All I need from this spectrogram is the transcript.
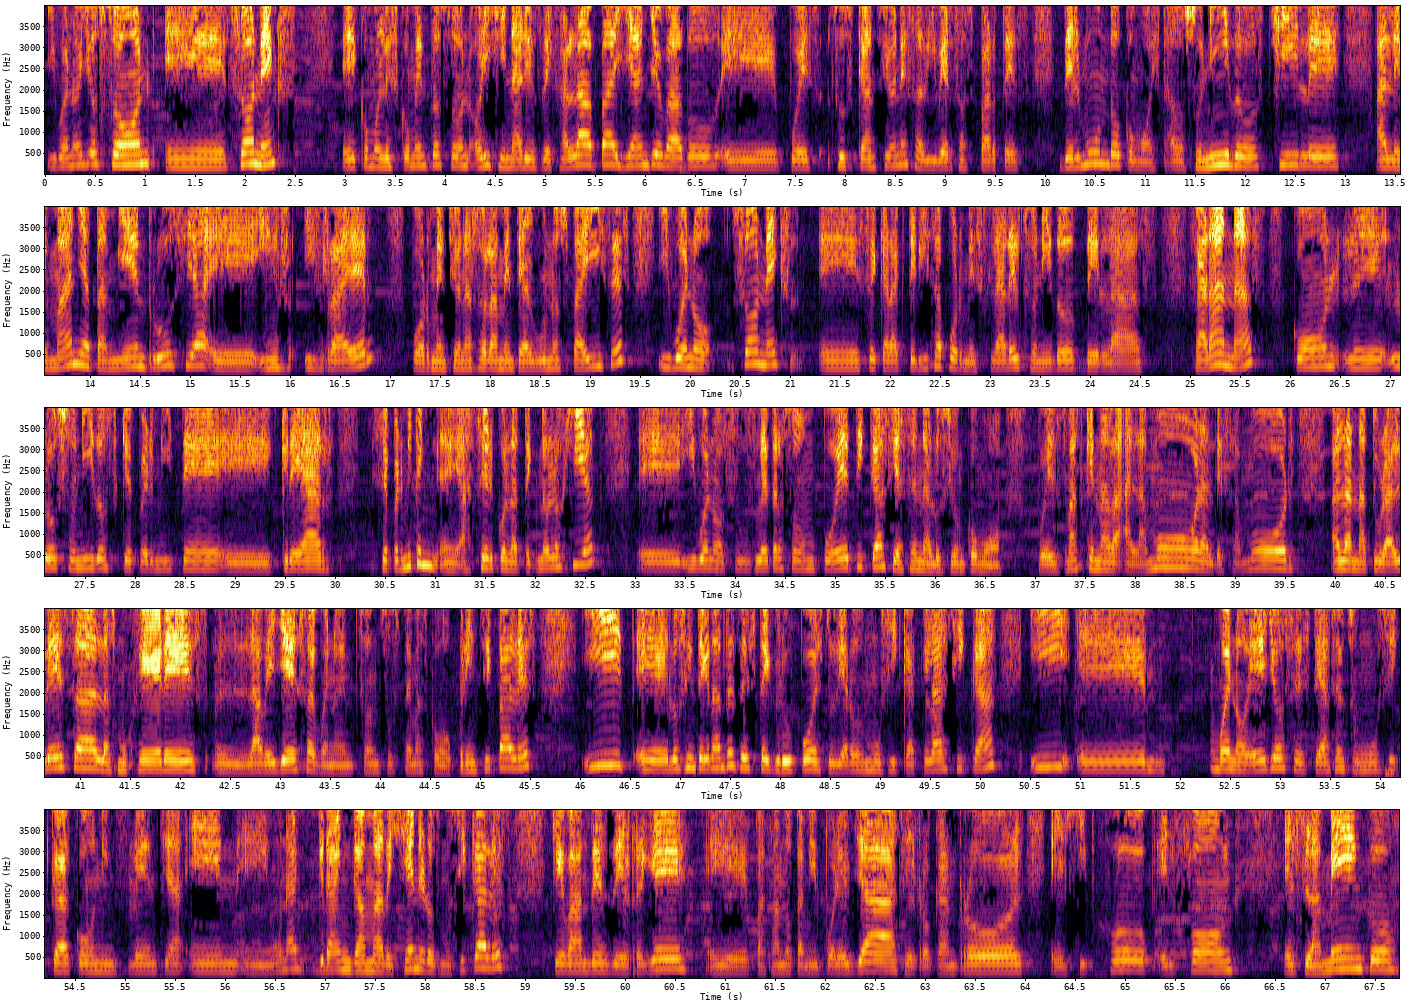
Y bueno, ellos son eh, Sonex, eh, como les comento, son originarios de Jalapa y han llevado eh, pues sus canciones a diversas partes del mundo, como Estados Unidos, Chile, Alemania también, Rusia, eh, Is- Israel por mencionar solamente algunos países. Y bueno, Sonex eh, se caracteriza por mezclar el sonido de las jaranas con eh, los sonidos que permite eh, crear se permiten eh, hacer con la tecnología eh, y bueno sus letras son poéticas y hacen alusión como pues más que nada al amor al desamor a la naturaleza las mujeres la belleza bueno en- son sus temas como principales. Y eh, los integrantes de este grupo estudiaron música clásica y eh, bueno, ellos este, hacen su música con influencia en eh, una gran gama de géneros musicales que van desde el reggae, eh, pasando también por el jazz, el rock and roll, el hip hop, el funk, el flamenco.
